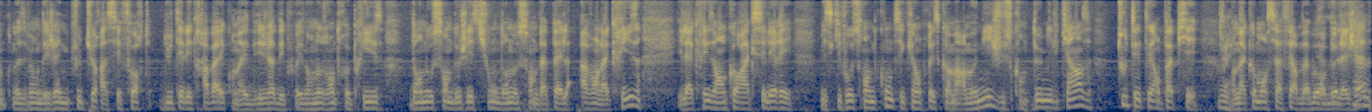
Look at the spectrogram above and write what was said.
Donc nous avions déjà une culture assez forte du télétravail qu'on avait déjà déployé dans nos entreprises, dans nos centres de gestion, dans nos centres d'appel avant la crise. Et la crise a encore accéléré. Mais ce qu'il faut se rendre compte, c'est qu'une entreprise comme Harmonie, jusqu'en 2015, tout était en papier. On a commencé à faire d'abord de la gêne.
